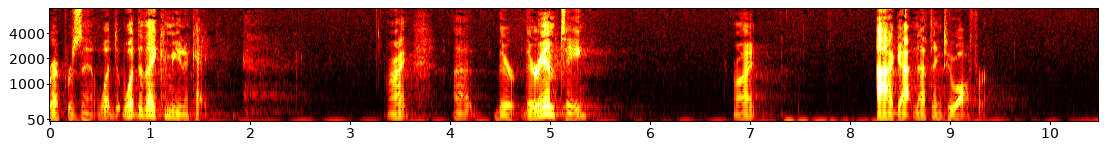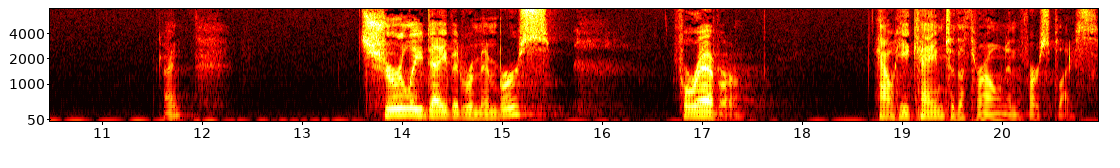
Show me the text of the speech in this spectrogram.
represent? What, what do they communicate? right? Uh, they're, they're empty, right? I got nothing to offer. Okay? Surely David remembers forever how he came to the throne in the first place.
